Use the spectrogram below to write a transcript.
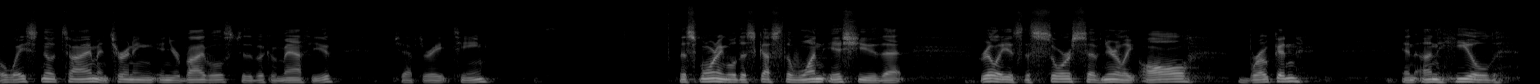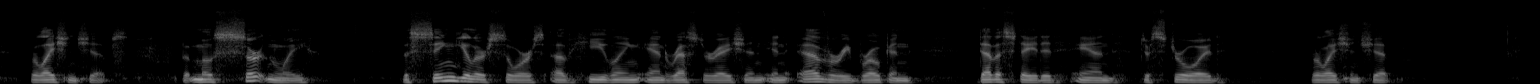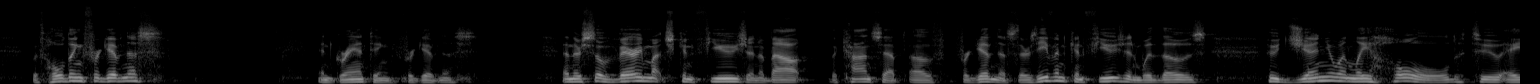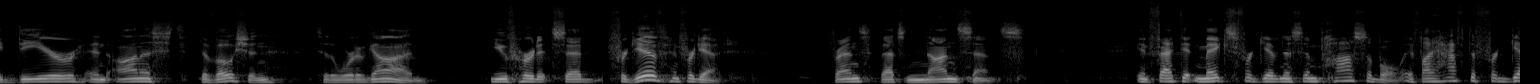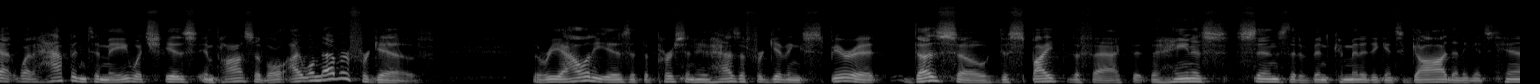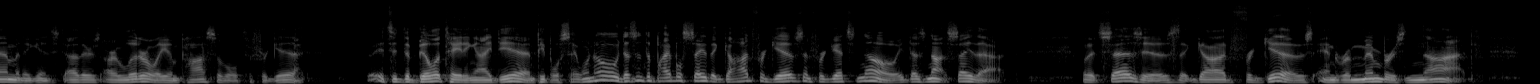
Well, waste no time in turning in your Bibles to the book of Matthew, chapter 18. This morning we'll discuss the one issue that really is the source of nearly all broken and unhealed relationships, but most certainly the singular source of healing and restoration in every broken, devastated, and destroyed relationship withholding forgiveness and granting forgiveness. And there's so very much confusion about the concept of forgiveness. There's even confusion with those who genuinely hold to a dear and honest devotion to the Word of God. You've heard it said, forgive and forget. Friends, that's nonsense. In fact, it makes forgiveness impossible. If I have to forget what happened to me, which is impossible, I will never forgive. The reality is that the person who has a forgiving spirit does so despite the fact that the heinous sins that have been committed against God and against him and against others are literally impossible to forget. It's a debilitating idea, and people say, well, no, doesn't the Bible say that God forgives and forgets? No, it does not say that. What it says is that God forgives and remembers not.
